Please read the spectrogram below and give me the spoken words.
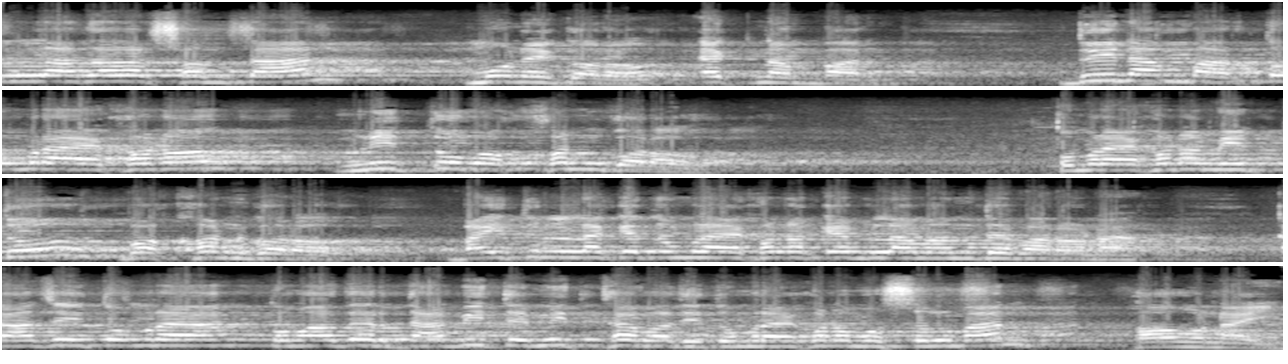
আল্লাহ তালার সন্তান মনে করো, এক নাম্বার। দুই নাম্বার, তোমরা এখনও মৃত্যু বক্ষণ করো। তোমরা এখনও মৃত্যু বক্ষণ করো। বাইতুল্লাহকে তোমরা এখনও কেবলা মানতে পারো না। কাজেই তোমরা, তোমাদের দাবিতে মিথ্যাবাদী, তোমরা এখনও মুসলমান হও নাই।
